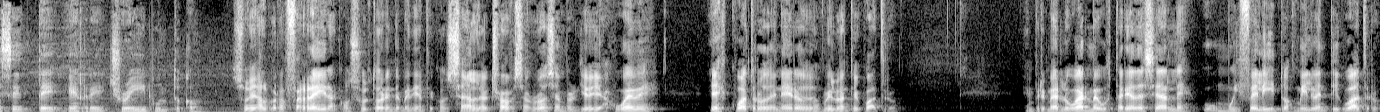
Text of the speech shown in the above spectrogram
strtrade.com. Soy Álvaro Ferreira, consultor independiente con Sandler, Travis Rosenberg y hoy es jueves, es 4 de enero de 2024. En primer lugar, me gustaría desearles un muy feliz 2024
